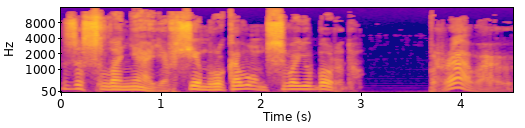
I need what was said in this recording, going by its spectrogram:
заслоняя всем рукавом свою бороду. Право,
